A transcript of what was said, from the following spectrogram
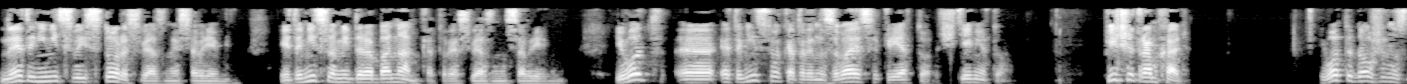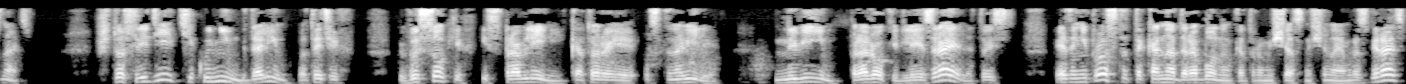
но это не митсвы истории, связанные со временем. Это митсва Мидарабанан, которая связана со временем. И вот э, это митсва, которая называется Криатор, чтение Тора. Пишет Рамхаль. И вот ты должен узнать, что среди тикуним, гдалим, вот этих высоких исправлений, которые установили Навиим, пророки для Израиля, то есть это не просто такана дарабоном, который мы сейчас начинаем разбирать,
